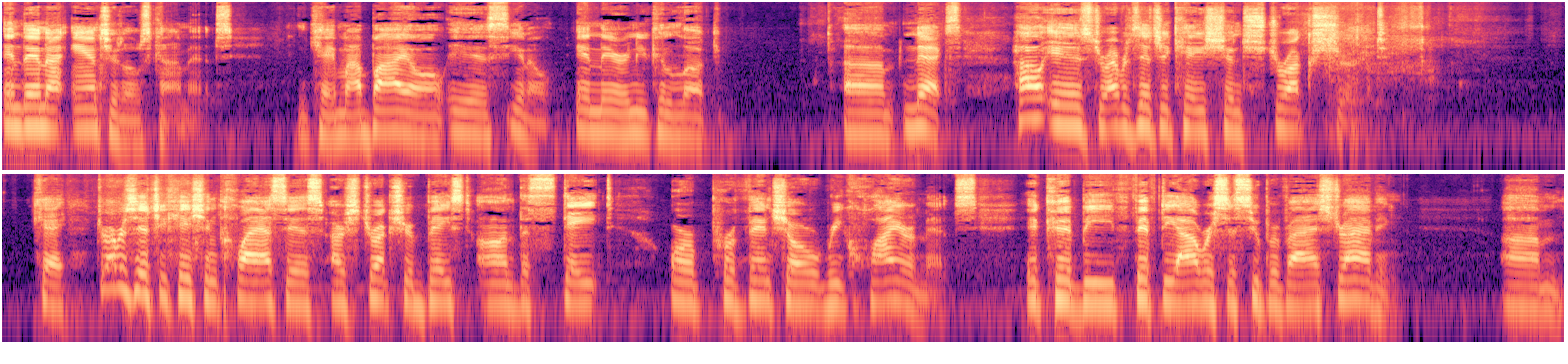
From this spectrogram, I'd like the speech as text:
and then I answer those comments. Okay, my bio is, you know, in there and you can look. Um, next, how is driver's education structured? Okay, driver's education classes are structured based on the state or provincial requirements. It could be 50 hours of supervised driving, um,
